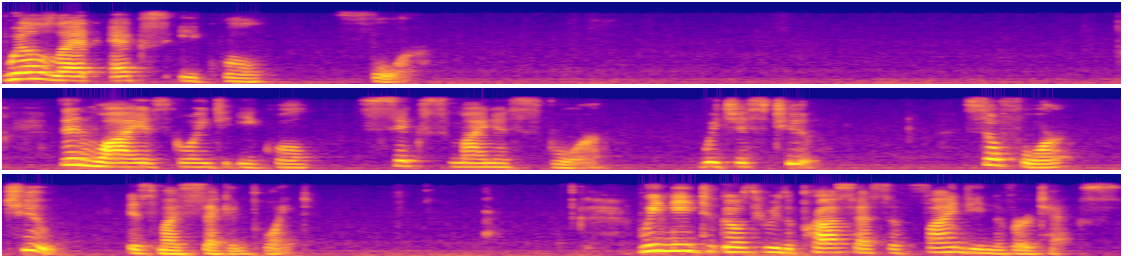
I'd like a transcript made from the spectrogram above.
We'll let x equal 4. then y is going to equal 6 minus 4, which is 2. So 4, 2 is my second point. We need to go through the process of finding the vertex.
